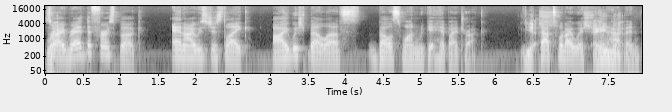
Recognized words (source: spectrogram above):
So Right. I read the first book and I was just like, I wish Bella Bella Swan would get hit by a truck. Yes. That's what I wish would happen.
